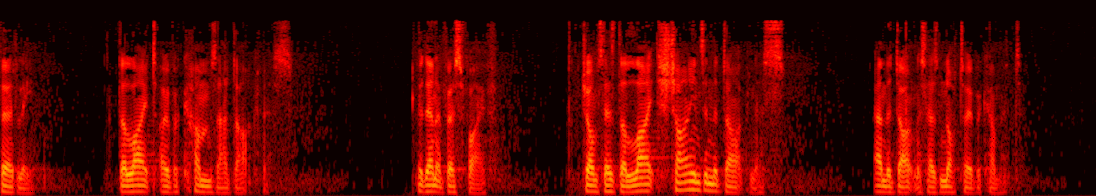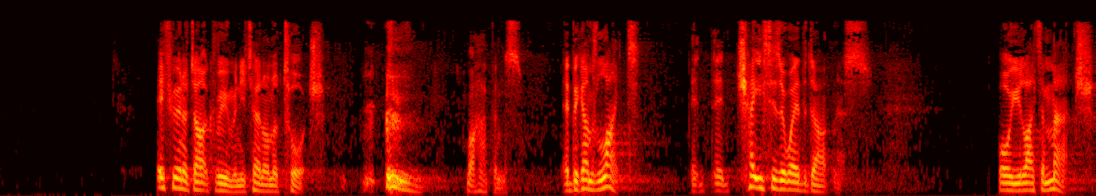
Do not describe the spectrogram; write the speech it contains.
Thirdly, the light overcomes our darkness. But then at verse 5, John says, The light shines in the darkness, and the darkness has not overcome it. If you're in a dark room and you turn on a torch, what happens? It becomes light, it, it chases away the darkness. Or you light a match,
